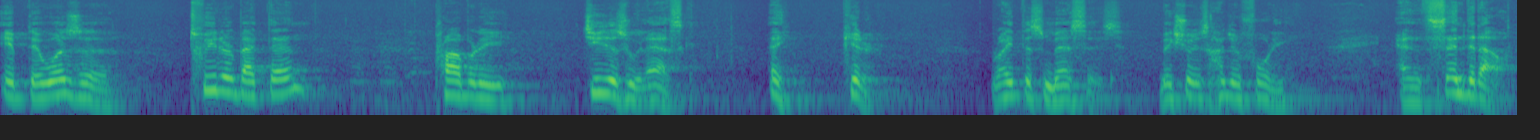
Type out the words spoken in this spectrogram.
If there was a Twitter back then, probably Jesus would ask, Hey, Peter, write this message. Make sure it's 140 and send it out.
